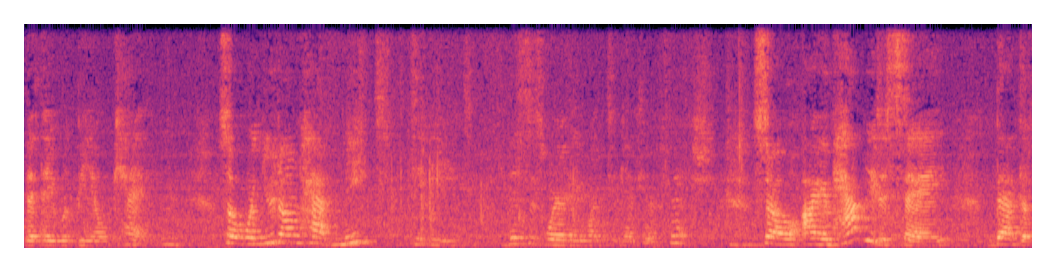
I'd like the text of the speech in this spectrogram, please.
that they would be okay. Mm. So when you don't have meat to eat, this is where they went to get their fish. Mm-hmm. So I am happy to say that the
